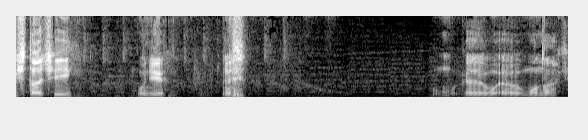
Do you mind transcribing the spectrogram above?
Ô Listante, bom dia. Cadê o, é o? Monark.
